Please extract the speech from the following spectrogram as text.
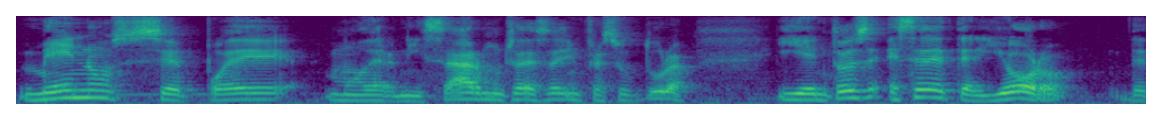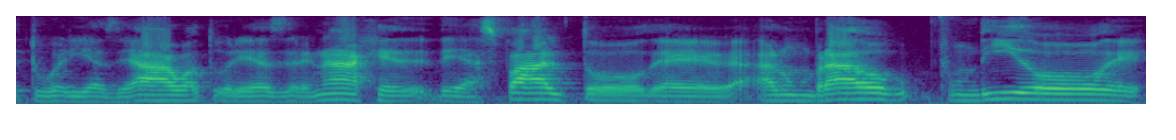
menos se puede modernizar mucha de esa infraestructura. Y entonces ese deterioro de tuberías de agua, tuberías de drenaje, de, asfalto, de alumbrado fundido, de,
